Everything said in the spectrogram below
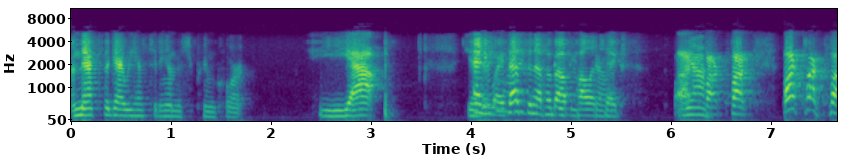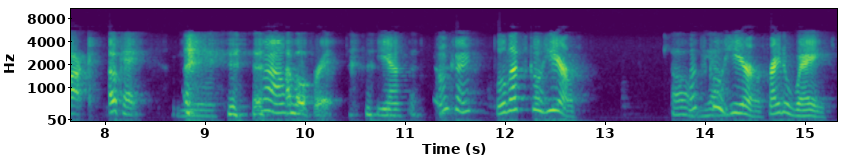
And that's the guy we have sitting on the Supreme Court. Yeah. Yeah, anyway, there's a lot that's enough about politics. Fuck, Yeah. fuck, fuck, fuck, fuck, fuck. Okay. Yeah. Well- I'm over it. Yeah. Okay. Well, let's go here. Oh, Let's yeah. go here right away.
